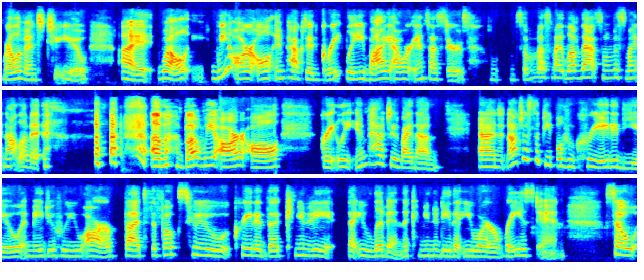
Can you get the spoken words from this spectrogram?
relevant to you? Uh, well, we are all impacted greatly by our ancestors. Some of us might love that, some of us might not love it. um, but we are all greatly impacted by them. And not just the people who created you and made you who you are, but the folks who created the community that you live in, the community that you were raised in. So,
